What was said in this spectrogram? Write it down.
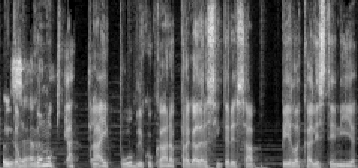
Pois então, é, né? como que atrai público, cara, para a galera se interessar pela calistenia?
